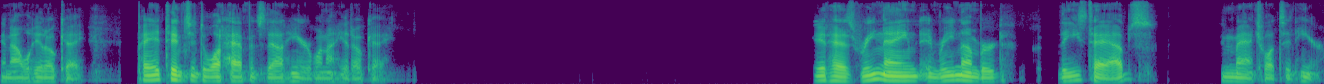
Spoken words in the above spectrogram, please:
And I will hit OK. Pay attention to what happens down here when I hit OK. It has renamed and renumbered these tabs to match what's in here.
